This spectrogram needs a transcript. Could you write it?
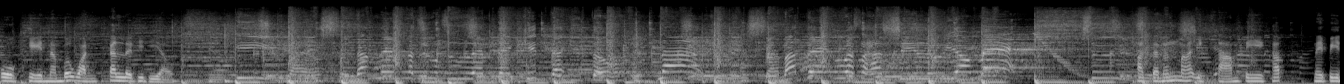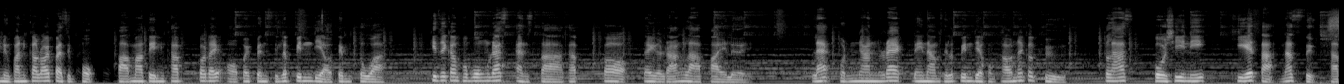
โอเค number one กันเลยทีเดียว いい前断年夏を連れてきた人なきさまで噂走るよね ถัดจากนั้นมาอีก 3 ปีครับ ในปี 1986ปามาตินครับ ก็ได้ออกไปเป็นศิลปินเดี่ยวเต็มตัว กิจกรรมของวง r a s and Star ครับ ก็ได้ร้างลาไปเลย และผลงานแรกในนามศิลปินเดี่ยวของเขานั่นก็คือ Glass Goshi ni Kieta Natsu ครับ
